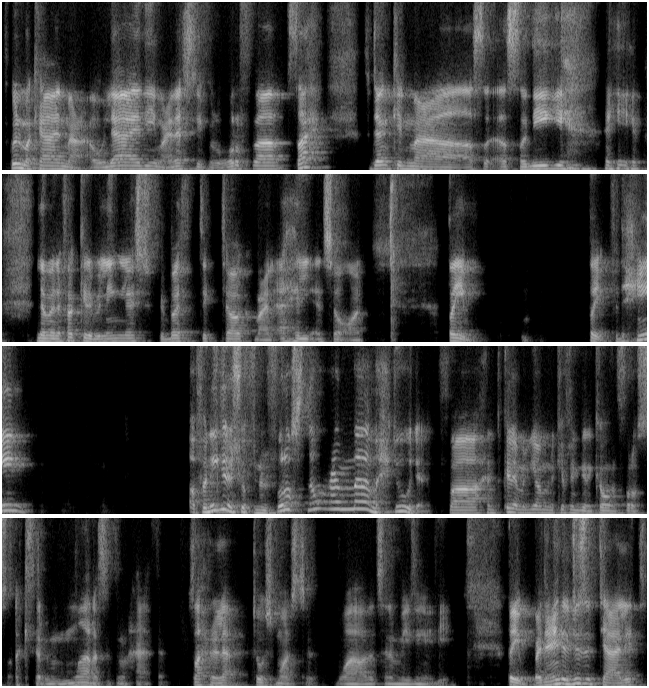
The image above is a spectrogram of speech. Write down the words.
في كل مكان مع أولادي مع نفسي في الغرفة. صح؟ في دنكن مع صديقي. لما نفكر بال English في بث تيك توك مع الأهل and so on طيب. طيب فدحين فنقدر نشوف ان الفرص نوعا محدودة. فحنتكلم اليوم إنه كيف نقدر نكون فرص أكثر لممارسه المحادثة. صح ولا لا؟ Toastmaster wow that's amazing idea طيب بعدين عندنا الجزء الثالث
